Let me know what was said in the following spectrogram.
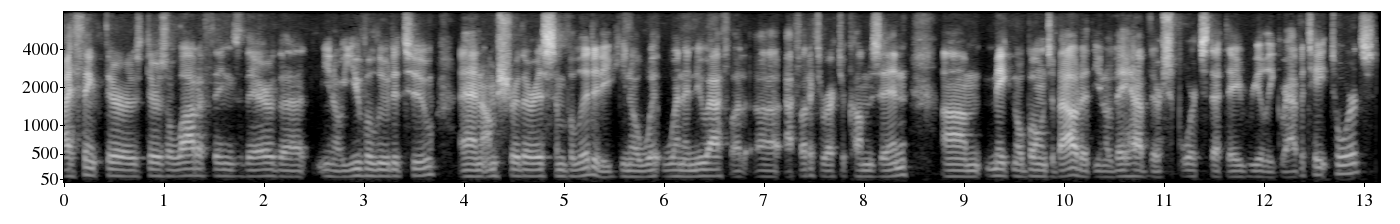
I think there's there's a lot of things there that you know you've alluded to, and I'm sure there is some validity. You know, when a new athletic uh, athletic director comes in, um, make no bones about it. You know, they have their sports that they really gravitate towards,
